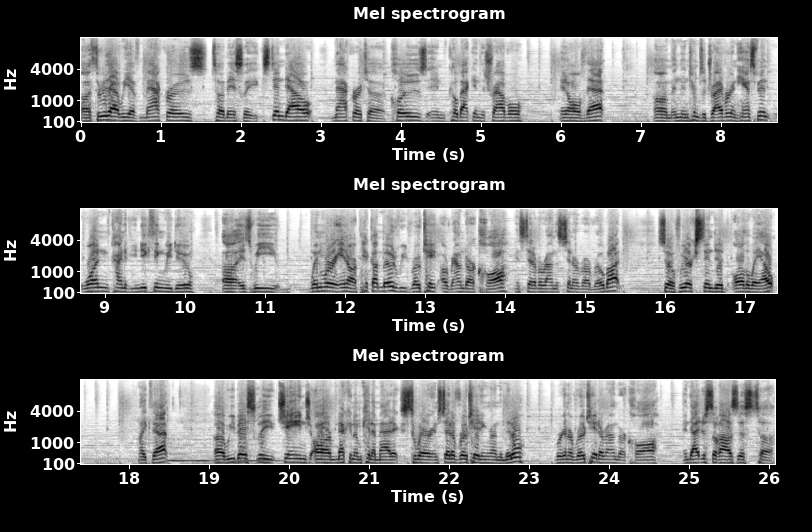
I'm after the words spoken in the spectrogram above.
uh, through that we have macros to basically extend out, macro to close and go back into travel, and all of that. Um, and in terms of driver enhancement, one kind of unique thing we do uh, is we, when we're in our pickup mode, we rotate around our claw instead of around the center of our robot. So if we are extended all the way out like that, uh, we basically change our mecanum kinematics to where instead of rotating around the middle, we're going to rotate around our claw, and that just allows us to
